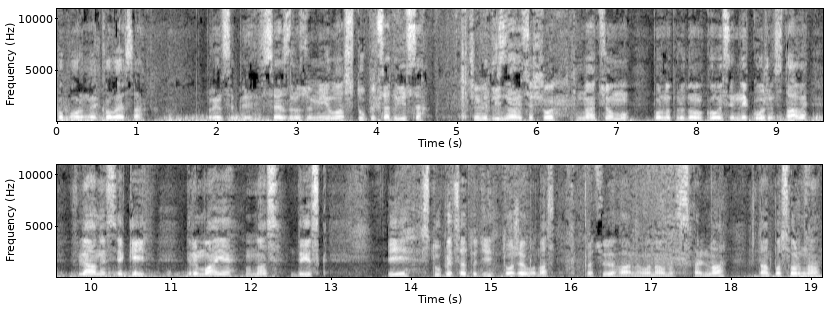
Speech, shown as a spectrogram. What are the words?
опорні колеса. В принципі, все зрозуміло. Ступиця, дивіться, чим відрізняється, що на цьому порноприводному колесі не кожен ставить флянець, який тримає у нас диск. І ступиця тоді теж у нас працює гарно. Вона у нас стальна, штампосварна.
